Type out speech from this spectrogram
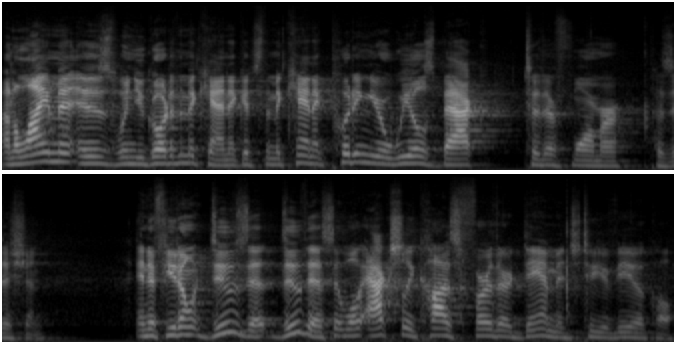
An alignment is when you go to the mechanic, it's the mechanic putting your wheels back to their former position. And if you don't do this, it will actually cause further damage to your vehicle.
